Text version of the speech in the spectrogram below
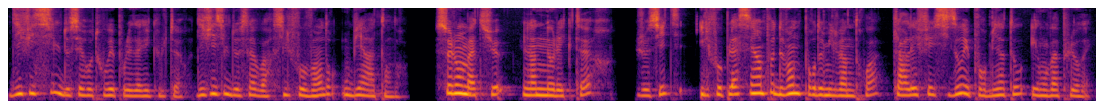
difficile de s'y retrouver pour les agriculteurs, difficile de savoir s'il faut vendre ou bien attendre. Selon Mathieu, l'un de nos lecteurs, je cite, Il faut placer un peu de vente pour 2023, car l'effet ciseau est pour bientôt et on va pleurer.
